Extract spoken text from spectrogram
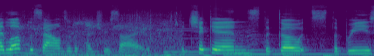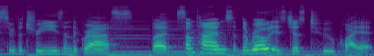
I love the sounds of the countryside the chickens, the goats, the breeze through the trees and the grass. But sometimes the road is just too quiet.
